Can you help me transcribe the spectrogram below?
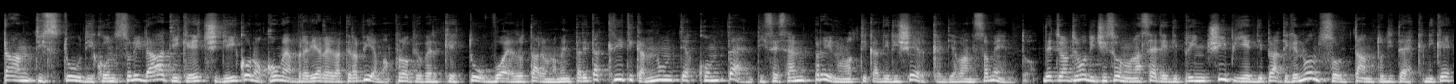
tanti studi consolidati che ci dicono come abbreviare la terapia, ma proprio perché tu vuoi adottare una mentalità critica non ti accontenti, sei sempre in un'ottica di ricerca e di avanzamento. Detto in altri modi, ci sono una serie di principi e di pratiche, non soltanto di tecniche,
